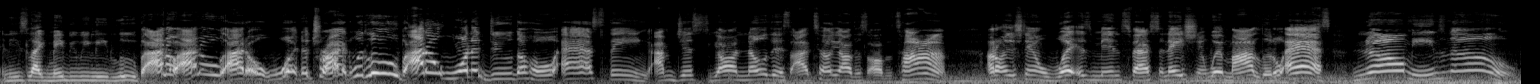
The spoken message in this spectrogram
And he's like, maybe we need lube. I don't, I don't, I don't want to try it with lube. I don't want to do the whole ass thing. I'm just, y'all know this. I tell y'all this all the time. I don't understand what is men's fascination with my little ass. No means no.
